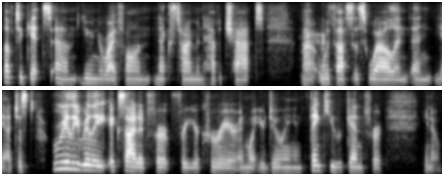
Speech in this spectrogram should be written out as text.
love to get um, you and your wife on next time and have a chat. Uh, with us as well and and yeah just really really excited for for your career and what you're doing and thank you again for you know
